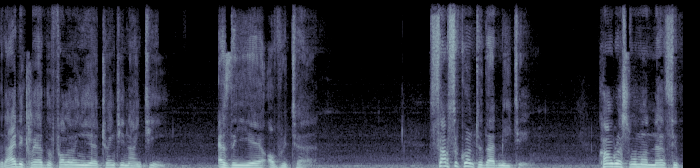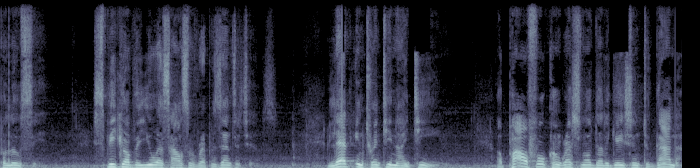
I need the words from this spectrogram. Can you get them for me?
that I declared the following year, 2019, as the year of return. Subsequent to that meeting, Congresswoman Nancy Pelosi, Speaker of the U.S. House of Representatives, led in 2019 a powerful congressional delegation to Ghana,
